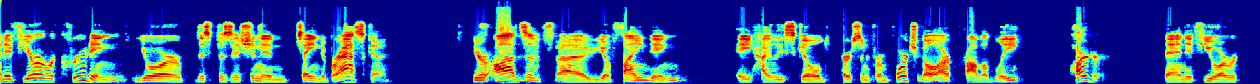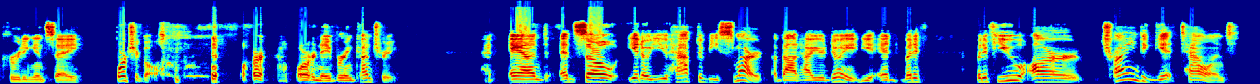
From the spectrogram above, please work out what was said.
But if you're recruiting your this position in, say, Nebraska, your odds of uh, you know finding a highly skilled person from Portugal are probably harder than if you are recruiting in, say, Portugal or or a neighboring country. And and so you know you have to be smart about how you're doing it. You, and, but if but if you are trying to get talent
